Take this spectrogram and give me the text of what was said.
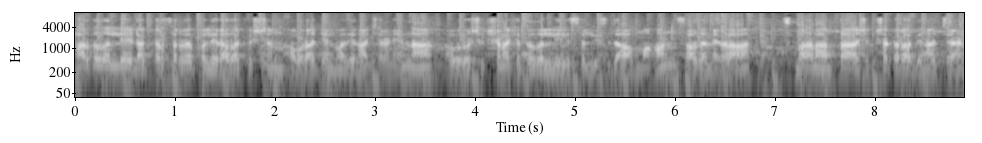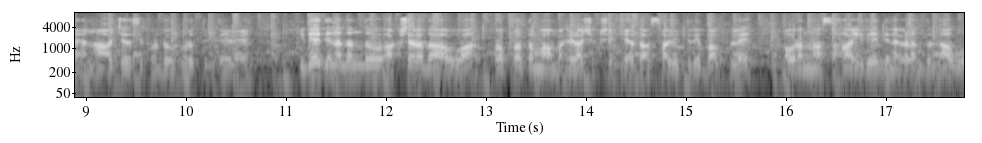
ಭಾರತದಲ್ಲಿ ಡಾಕ್ಟರ್ ಸರ್ವೇಪಲ್ಲಿ ರಾಧಾಕೃಷ್ಣನ್ ಅವರ ಜನ್ಮದಿನಾಚರಣೆಯನ್ನು ಅವರು ಶಿಕ್ಷಣ ಕ್ಷೇತ್ರದಲ್ಲಿ ಸಲ್ಲಿಸಿದ ಮಹಾನ್ ಸಾಧನೆಗಳ ಸ್ಮರಣಾರ್ಥ ಶಿಕ್ಷಕರ ದಿನಾಚರಣೆಯನ್ನು ಆಚರಿಸಿಕೊಂಡು ಬರುತ್ತಿದ್ದೇವೆ. ಇದೇ ದಿನದಂದು ಅಕ್ಷರದ ಅವ್ವ, ಪ್ರಪ್ರಥಮ ಮಹಿಳಾ ಶಿಕ್ಷಕಿಯಾದ ಸಾವಿತ್ರಿ ಬಾಪುಲೆ ಅವರನ್ನು ಸಹ ಇದೇ ದಿನಗಳಂದು ನಾವು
